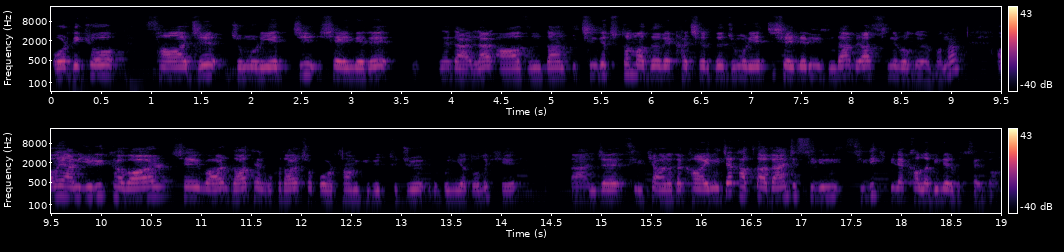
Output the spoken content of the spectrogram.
oradaki o sağcı, cumhuriyetçi şeyleri ne derler ağzından içinde tutamadığı ve kaçırdığı cumhuriyetçi şeyleri yüzünden biraz sinir oluyorum ona. Ama yani Yurika var, şey var. Zaten o kadar çok ortam gürültücü, Lubunya dolu ki. Bence Silke arada kaynayacak. Hatta bence silin, silik bile kalabilir bu sezon.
